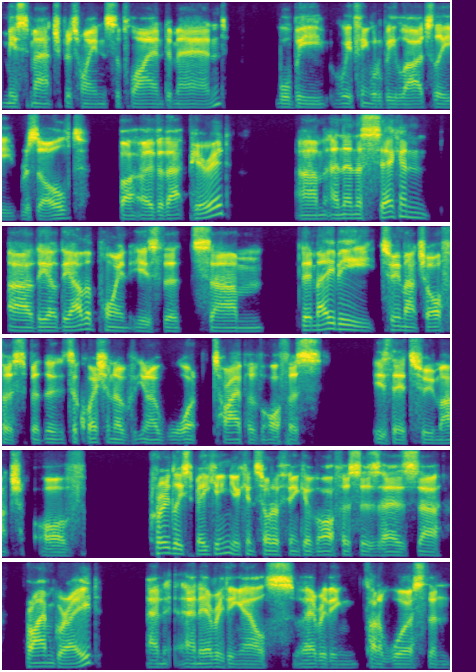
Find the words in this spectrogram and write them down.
mismatch between supply and demand will be, we think, will be largely resolved by over that period. Um, and then the second, uh, the the other point is that um, there may be too much office, but it's a question of you know what type of office is there too much of. Crudely speaking, you can sort of think of offices as uh, prime grade and and everything else, everything kind of worse than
